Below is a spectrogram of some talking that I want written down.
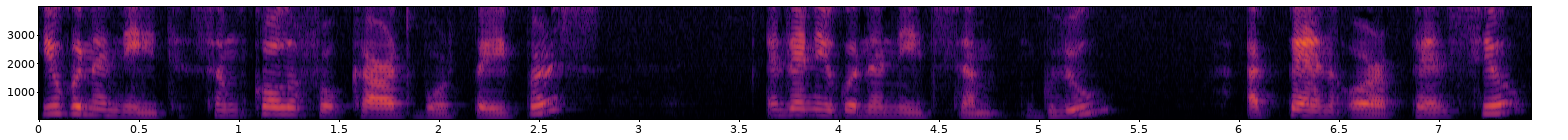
You're going to need some colorful cardboard papers and then you're going to need some glue, a pen or a pencil,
